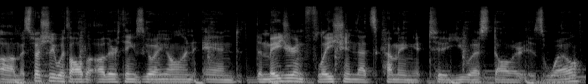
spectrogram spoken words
um, especially with all the other things going on and the major inflation that's coming to US dollar as well.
